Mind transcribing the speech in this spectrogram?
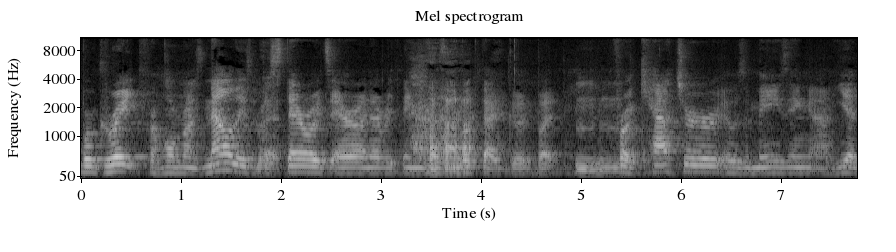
were great for home runs. Nowadays, with Right. the steroids era and everything, it doesn't look that good. But Mm-hmm. for a catcher, it was amazing. Uh, he had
